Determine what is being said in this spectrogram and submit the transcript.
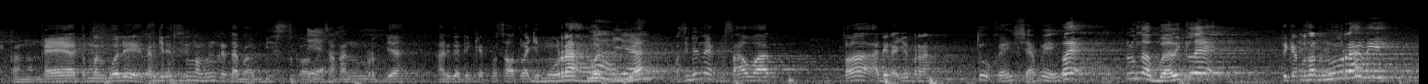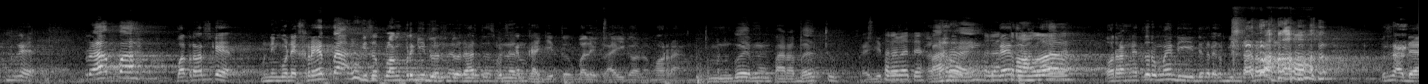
ekonomi Kayak temen gue deh, kan kita di sini ngomongin kereta babis. Kalau Iya. misalkan menurut dia harga tiket pesawat lagi murah buat Wah, dia, iya. pasti dia naik pesawat. Soalnya ada kayak gitu pernah. Tuh kayak siapa ya Le, lu nggak balik le? Tiket pesawat murah nih. Gua kayak berapa? 400 kayak mending gue naik kereta bisa pulang pergi 200 200 Pasti Bener. kan kayak gitu balik lagi ke orang-orang temen gue emang parah banget tuh kayak gitu Parah banget ya? Parah, ya. Salah, ya. orangnya tuh rumahnya di dekat-dekat Bintaro terus ada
